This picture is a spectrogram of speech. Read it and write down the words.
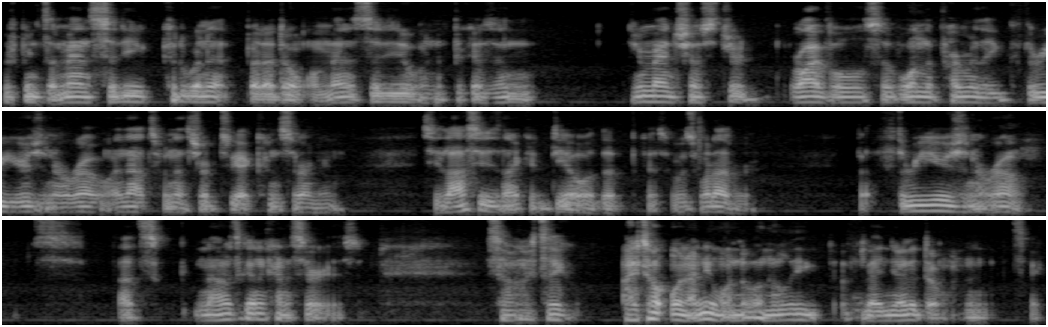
which means that Man City could win it, but I don't want Man City to win it because then your Manchester rivals have won the Premier League three years in a row, and that's when it starts to get concerning. See, last season I could deal with it because it was whatever, but three years in a row, that's now it's getting kind of serious. So it's like, I don't want anyone to win the league. Man United don't win, it's like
